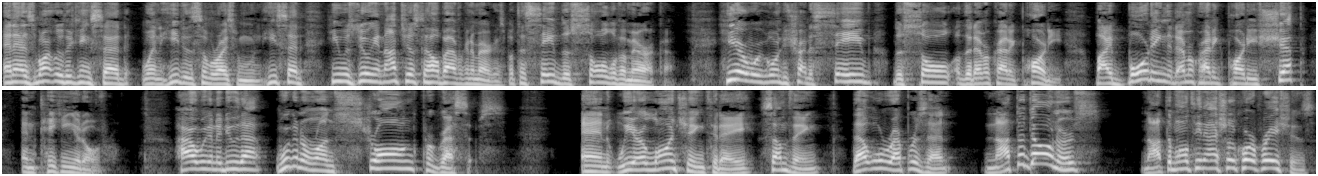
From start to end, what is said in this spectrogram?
And as Martin Luther King said when he did the civil rights movement, he said he was doing it not just to help African Americans, but to save the soul of America. Here we're going to try to save the soul of the Democratic Party by boarding the Democratic Party ship and taking it over. How are we going to do that? We're going to run strong progressives. And we are launching today something that will represent not the donors, not the multinational corporations,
